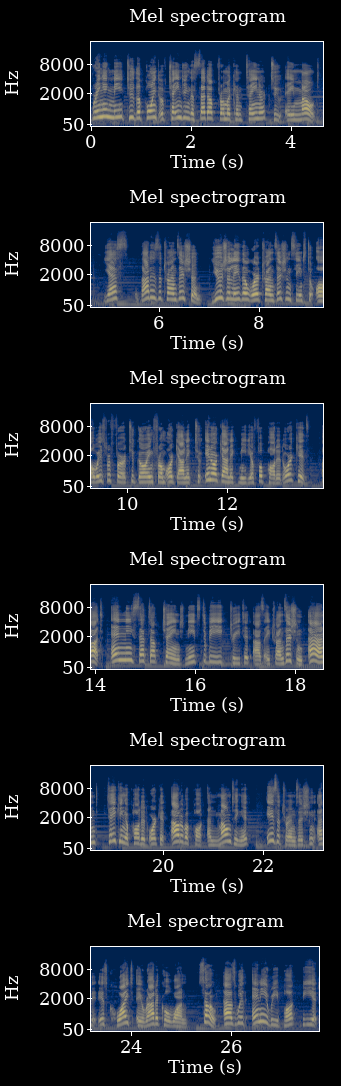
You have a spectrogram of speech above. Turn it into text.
bringing me to the point of changing the setup from a container to a mount. Yes, that is a transition. Usually the word transition seems to always refer to going from organic to inorganic media for potted orchids. But any setup change needs to be treated as a transition and taking a potted orchid out of a pot and mounting it is a transition and it is quite a radical one. So, as with any repot, be it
